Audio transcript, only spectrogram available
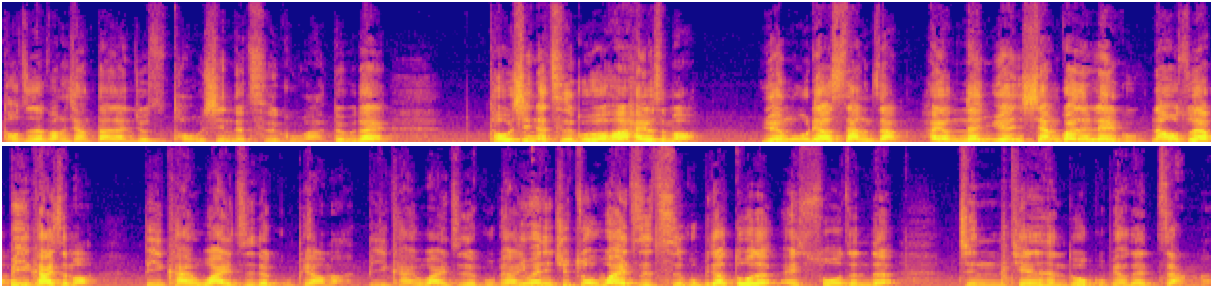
投资的方向当然就是投信的持股啊，对不对？投信的持股的话，还有什么？原物料上涨，还有能源相关的类股。那我说要避开什么？避开外资的股票嘛，避开外资的股票，因为你去做外资持股比较多的。哎，说真的，今天很多股票在涨啊，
